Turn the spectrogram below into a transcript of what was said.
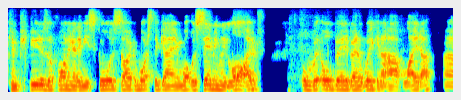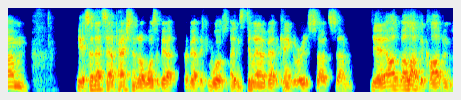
computers or finding out any scores, so I could watch the game what was seemingly live, albeit about a week and a half later. Um, yeah, so that's how passionate I was about about the well, and still am about the Kangaroos. So it's um, yeah, I, I, love the club, and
